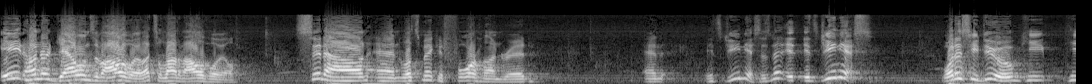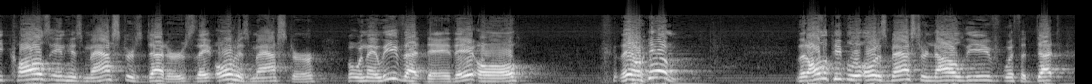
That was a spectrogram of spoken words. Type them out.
800 gallons of olive oil. That's a lot of olive oil. Sit down and let's make it 400. And it's genius, isn't it? it it's genius. What does he do? He, he calls in his master's debtors. They owe his master, but when they leave that day, they owe, they owe him. That all the people who owe his master now leave with a debt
